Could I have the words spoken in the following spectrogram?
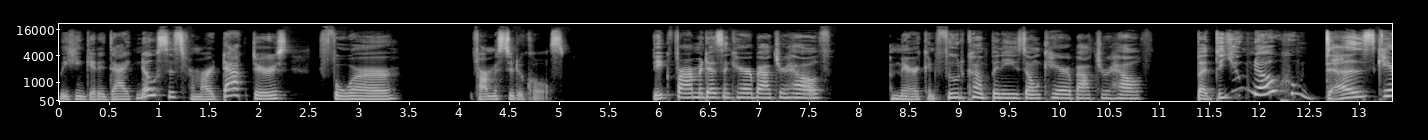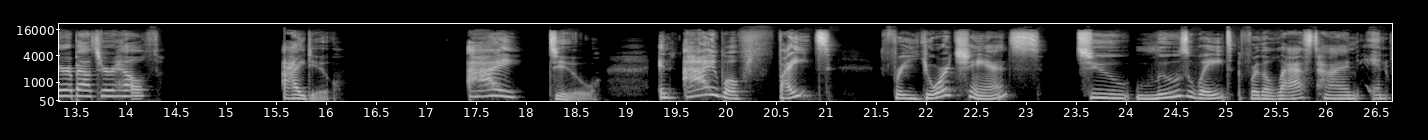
we can get a diagnosis from our doctors for pharmaceuticals. Big Pharma doesn't care about your health. American food companies don't care about your health. But do you know who does care about your health? I do. I do. And I will fight for your chance to lose weight for the last time and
